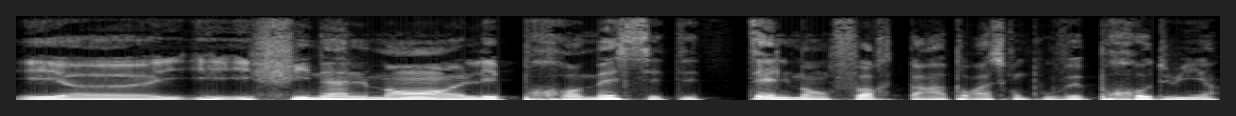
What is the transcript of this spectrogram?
et, euh, et, et, finalement les promesses étaient tellement fortes par rapport à ce qu'on pouvait produire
